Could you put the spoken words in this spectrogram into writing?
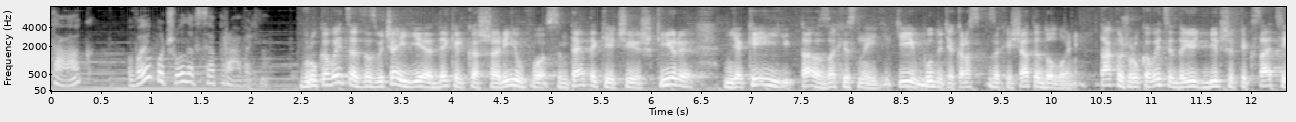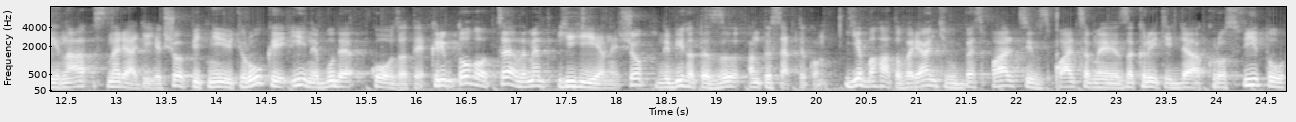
Так, ви почули все правильно. В рукавицях зазвичай є декілька шарів синтетики чи шкіри, м'який та захисний, які будуть якраз захищати долоні. Також рукавиці дають більше фіксації на снаряді, якщо пітніють руки і не буде ковзати. Крім того, це елемент гігієни, щоб не бігати з антисептиком. Є багато варіантів без пальців, з пальцями закриті для кросфіту.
